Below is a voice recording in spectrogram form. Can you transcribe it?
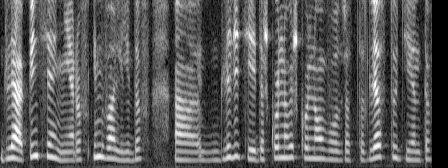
для пенсионеров, инвалидов, а, для детей дошкольного и школьного возраста, для студентов,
